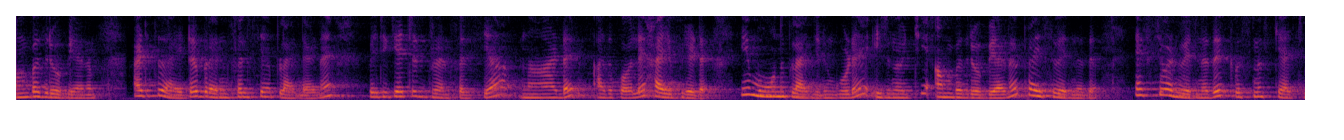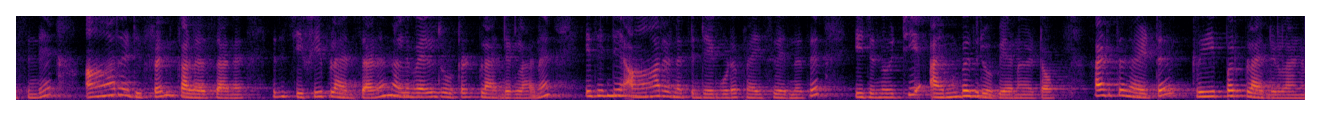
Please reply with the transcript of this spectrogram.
അമ്പത് രൂപയാണ്. അടുത്തതായിട്ട് ബ്രൻഫൽസിയ പ്ലാന്റ് ആണ് വെരിഗേറ്റഡ് ബ്രൺഫെൽസിയ നാടൻ അതുപോലെ ഹൈബ്രിഡ്. ഈ മൂന്ന് പ്ലാന്റിനും കൂടെ ഇരുന്നൂറ്റി അമ്പത് രൂപയാണ് പ്രൈസ് വരുന്നത്. നെക്സ്റ്റ് വൺ വരുന്നത് ക്രിസ്മസ് ക്യാറ്റസിന്റെ ആറ് ഡിഫറെന്റ് കളേഴ്സാണ് ഇത് ചിഫി പ്ലാന്റ്സ് ആണ്. നല്ല വെൽ റൂട്ടഡ് പ്ലാന്റുകളാണ്. ഇതിന്റെ ആറെണ്ണത്തിന്റെയും കൂടെ പ്രൈസ് വരുന്നത് ഇരുന്നൂറ്റി അൻപത് രൂപയാണ് കേട്ടോ. അടുത്തതായിട്ട് ക്രീപ്പർ പ്ലാന്റുകളാണ്.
